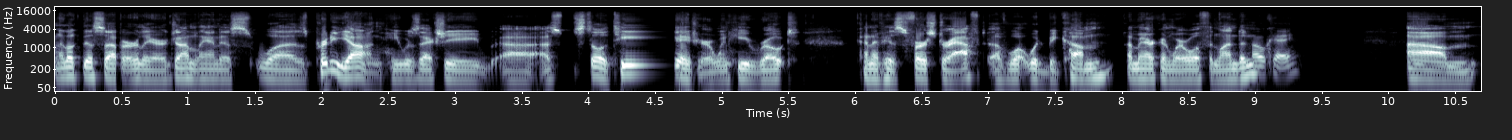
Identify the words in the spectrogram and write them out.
I looked this up earlier. John Landis was pretty young. He was actually uh, a- still a teenager when he wrote kind of his first draft of what would become American Werewolf in London. Okay. Um,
